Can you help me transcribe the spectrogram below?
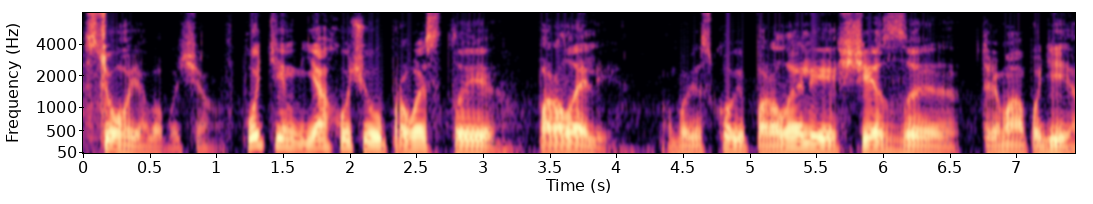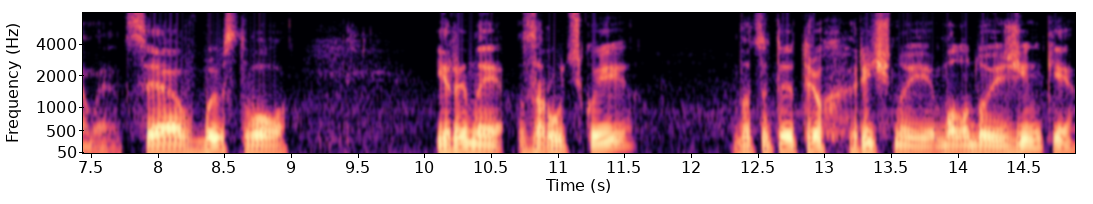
З цього я би почав. Потім я хочу провести паралелі, обов'язкові паралелі ще з трьома подіями. Це вбивство Ірини Заруцької, 23-річної молодої жінки,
